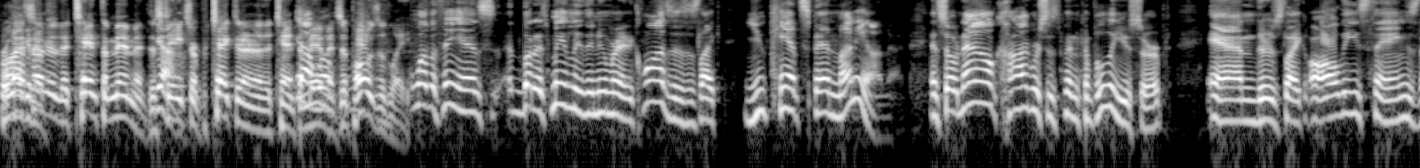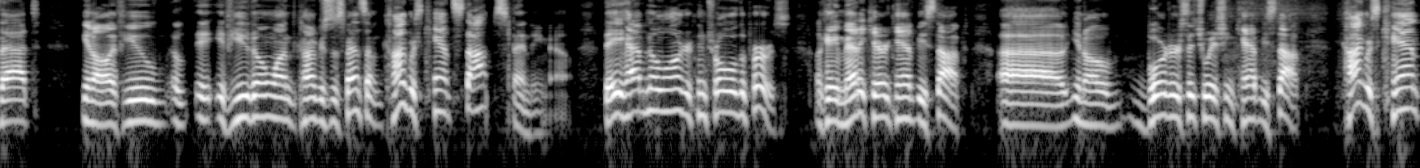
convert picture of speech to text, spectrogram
Well, prerogative. that's under the Tenth Amendment. The Yeah. states are protected under the Tenth Yeah, well- Amendment, supposedly. Well, the thing is, but it's mainly the enumerated clauses. It's like you can't spend money on that, and so now Congress has been completely usurped, and there's like all these things that, you know, if you if you don't want Congress to spend something, Congress can't stop spending now. They have no longer control of the purse. Okay, Medicare can't be stopped. Uh, you know, border situation can't be stopped. Congress can't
